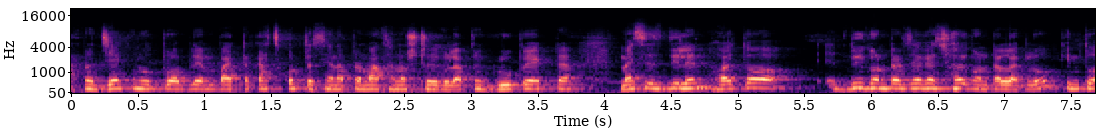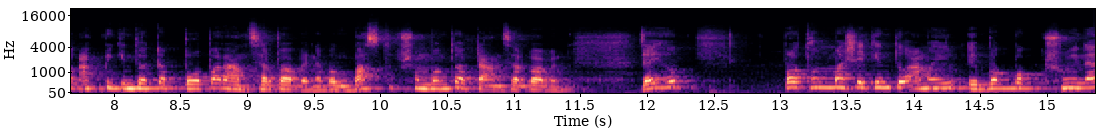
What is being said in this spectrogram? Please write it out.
আপনার যে কোনো প্রবলেম বা একটা কাজ করতেছেন, আপনার মাথা নষ্ট হয়ে গেলো, আপনি গ্রুপে একটা মেসেজ দিলেন, হয়তো দুই ঘণ্টার জায়গায় ছয় ঘণ্টা লাগল, কিন্তু আপনি কিন্তু একটা প্রপার আনসার পাবেন এবং বাস্তব সম্বন্ধ একটা আনসার পাবেন। যাই হোক, প্রথম মাসে কিন্তু আমি এই বক বক শুনি না,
